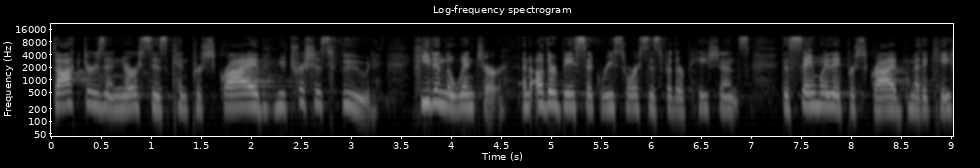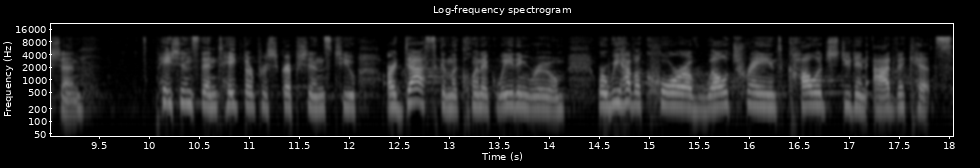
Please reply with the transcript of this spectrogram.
doctors and nurses can prescribe nutritious food, heat in the winter, and other basic resources for their patients the same way they'd prescribe medication. Patients then take their prescriptions to our desk in the clinic waiting room, where we have a corps of well trained college student advocates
